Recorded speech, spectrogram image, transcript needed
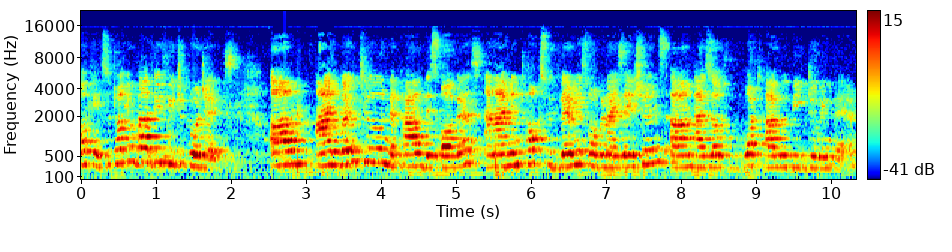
Okay, so talking about the future projects. Um, I'm going to Nepal this August and I'm in talks with various organizations um, as of what I will be doing there.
